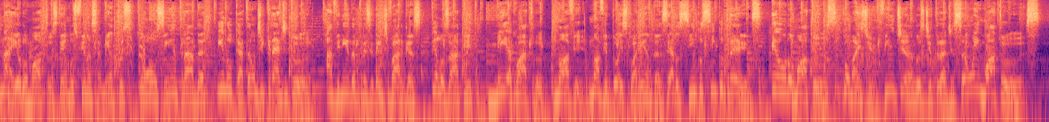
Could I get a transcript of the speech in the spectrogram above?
Na Euromotos temos financiamentos com ou sem entrada e no cartão de crédito. Avenida Presidente Vargas, pelo zap 64 99240 0553. Euromotos, com mais de 20 anos de tradição em motos.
